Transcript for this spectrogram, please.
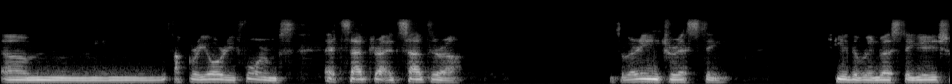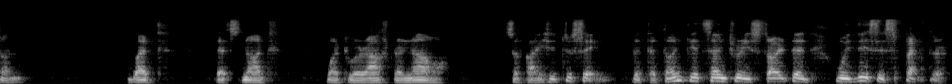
um, a priori forms, etc., etc. It's a very interesting field of investigation, but that's not what we're after now. Suffice it to say that the 20th century started with this specter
